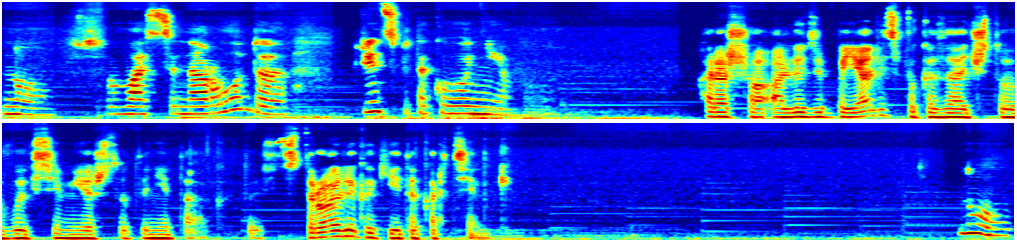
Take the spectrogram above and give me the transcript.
ну, в массе народа, в принципе, такого не было. Хорошо, а люди боялись показать, что в их семье что-то не так? То есть строили какие-то картинки? Ну,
